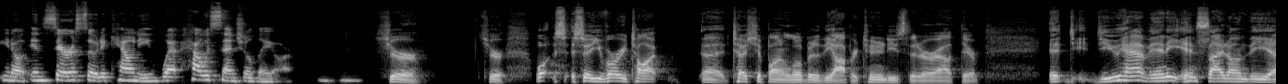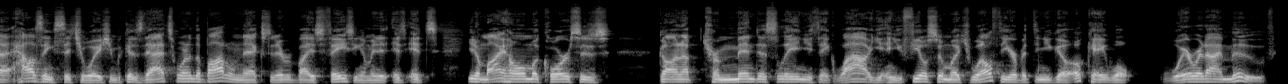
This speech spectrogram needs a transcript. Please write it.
you know, in Sarasota County, what how essential they are. Mm-hmm. Sure. Sure. Well, so you've already talked, uh, touched upon a little bit of the opportunities that are out there. It, uh, do you have any insight on the uh, housing situation? Because that's one of the bottlenecks that everybody's facing. I mean, it, it's, you know, my home, of course, has gone up tremendously, and you think, wow, and you feel so much wealthier. But then you go, okay, well, where would I move?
